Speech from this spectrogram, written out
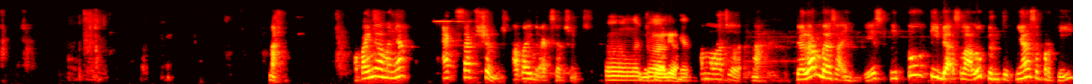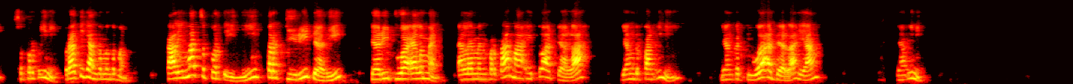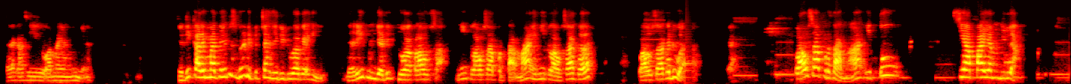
Apa ini namanya? Exceptions. Apa ini exceptions? Pengecualian. pengecualian. Nah, dalam bahasa Inggris itu tidak selalu bentuknya seperti seperti ini. Perhatikan teman-teman. Kalimat seperti ini terdiri dari dari dua elemen. Elemen pertama itu adalah yang depan ini, yang kedua adalah yang yang ini. Saya kasih warna yang ini ya. Jadi kalimatnya itu sebenarnya dipecah jadi dua kayak gini. Jadi menjadi dua klausa. Ini klausa pertama, ini klausa ke klausa kedua. Ya. Klausa pertama itu siapa yang bilang?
